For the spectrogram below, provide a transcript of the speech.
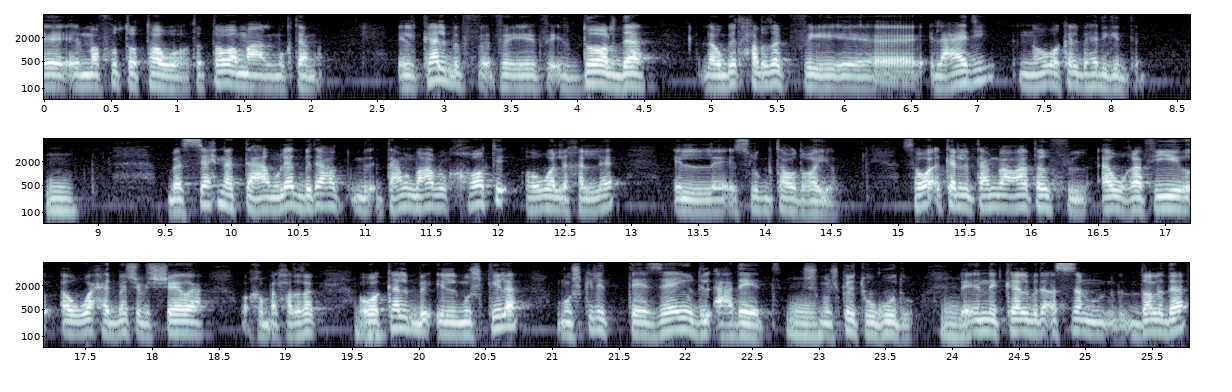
آه، المفروض تتطور تتطور مع المجتمع. الكلب في, في, في الدار ده لو جيت حضرتك في العادي إن هو كلب هادي جدا. مم. بس إحنا التعاملات بتاعه التعامل معاه بالخاطئ هو اللي خلاه ال- السلوك بتاعه اتغير. سواء كان اللي بتعامل معاه طفل أو غفير أو واحد ماشي في الشارع واخد بال حضرتك؟ هو الكلب المشكلة مشكلة تزايد الأعداد مش مشكلة وجوده. لأن الكلب ده أساسا الضال ده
